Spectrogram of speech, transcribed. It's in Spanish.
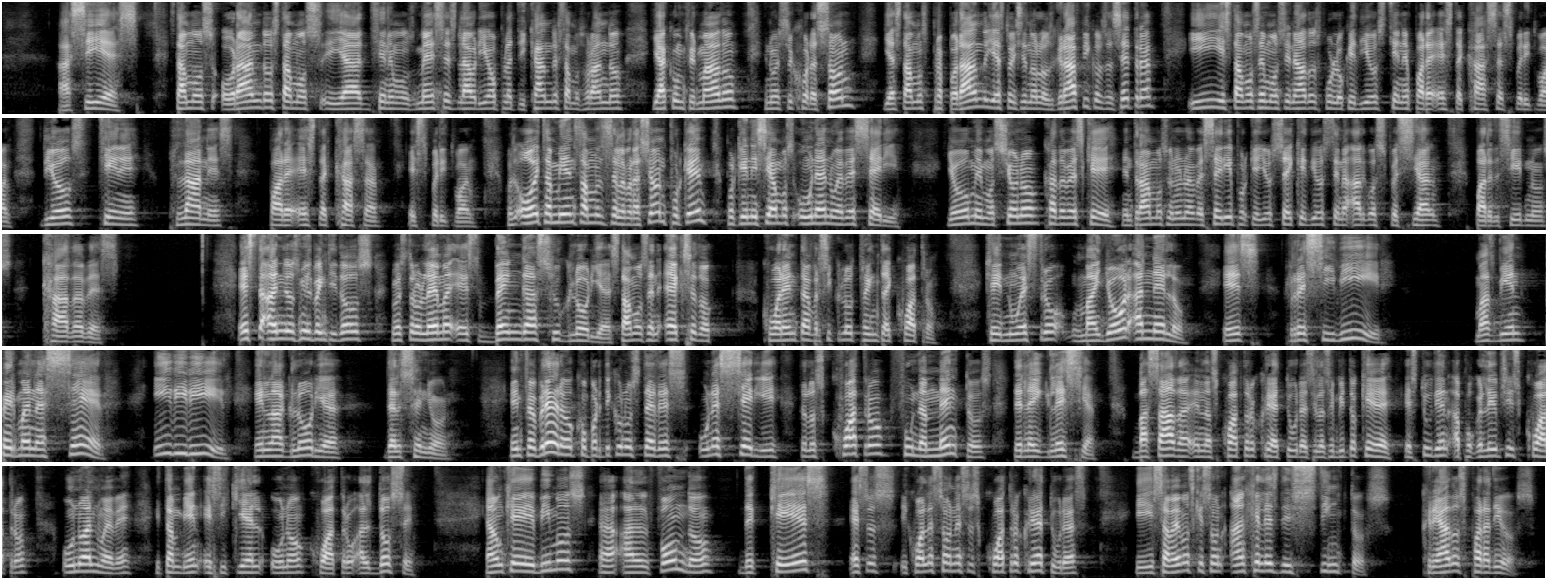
Así es. Estamos orando, estamos, ya tenemos meses, Laura y yo platicando, estamos orando, ya confirmado en nuestro corazón, ya estamos preparando, ya estoy haciendo los gráficos, etcétera, y estamos emocionados por lo que Dios tiene para esta casa espiritual. Dios tiene planes para esta casa espiritual. Pues hoy también estamos en celebración, ¿por qué? Porque iniciamos una nueva serie. Yo me emociono cada vez que entramos en una nueva serie porque yo sé que Dios tiene algo especial para decirnos cada vez. Este año 2022, nuestro lema es Venga su gloria. Estamos en Éxodo 40, versículo 34, que nuestro mayor anhelo es recibir, más bien permanecer y vivir en la gloria del Señor. En febrero compartí con ustedes una serie de los cuatro fundamentos de la iglesia basada en las cuatro criaturas. Y les invito a que estudien Apocalipsis 4, 1 al 9 y también Ezequiel 1, 4 al 12. Aunque vimos eh, al fondo de qué es esos y cuáles son esas cuatro criaturas, y sabemos que son ángeles distintos, creados para Dios,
